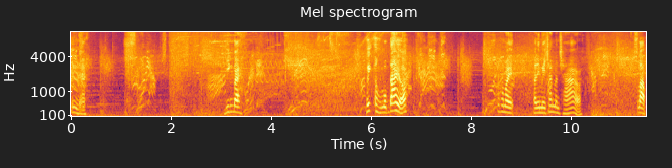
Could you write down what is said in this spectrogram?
นี่นะ ยิงไป เฮ้ย เอ้าหลบได้เหรอทำไมแอนิเมชันมันช้าเหรอ สลับ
